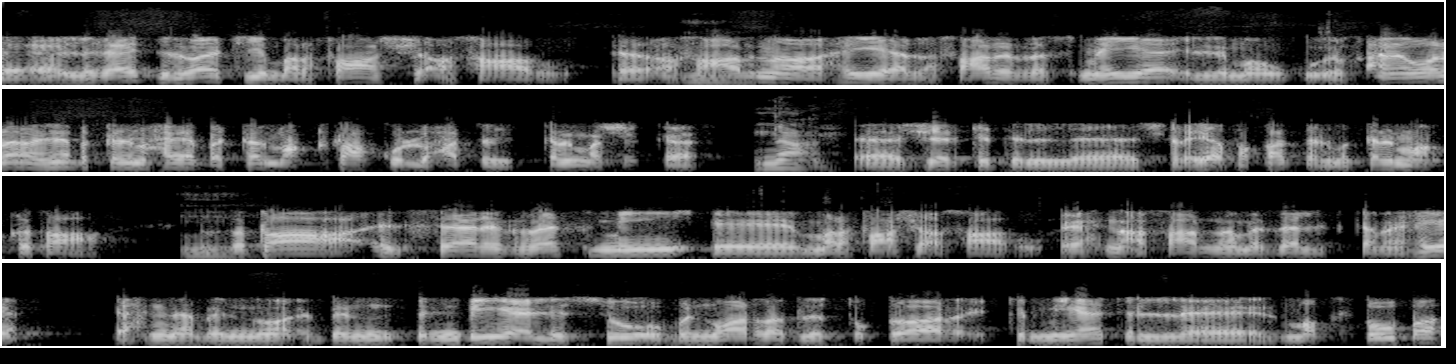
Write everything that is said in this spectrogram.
لغاية دلوقتي ما رفعش أسعاره. آه، أسعارنا هي الأسعار الرسمية اللي موجودة. أنا ولا هنا بتكلم الحقيقة بتكلم عن القطاع كله. حتى مش بتكلم عن شركة نعم. آه، شركة الشرقية فقط أنا بتكلم عن القطاع القطاع السعر الرسمي آه، ما رفعش أسعاره. إحنا أسعارنا ما زالت كما هي. إحنا بن بن بنبيع للسوق وبنورد للتجار الكميات ال- المطلوبة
